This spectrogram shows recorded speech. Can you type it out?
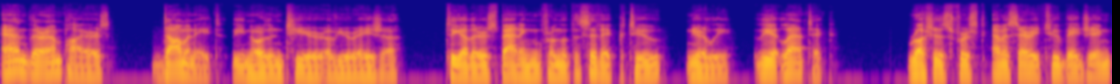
and their empires dominate the northern tier of Eurasia, together spanning from the Pacific to, nearly, the Atlantic. Russia's first emissary to Beijing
